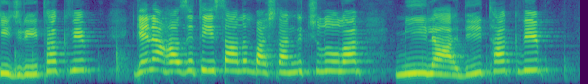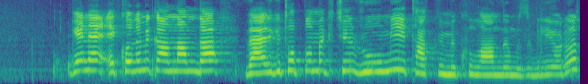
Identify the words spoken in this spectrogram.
hicri takvim. Gene Hz. İsa'nın başlangıç yılı olan miladi takvim. Gene ekonomik anlamda vergi toplamak için Rumi takvimi kullandığımızı biliyoruz.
